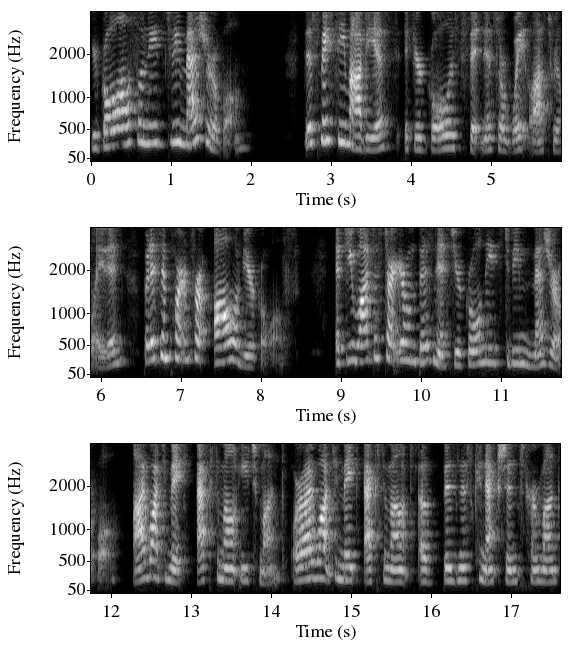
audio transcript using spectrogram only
Your goal also needs to be measurable. This may seem obvious if your goal is fitness or weight loss related, but it's important for all of your goals. If you want to start your own business, your goal needs to be measurable. I want to make X amount each month, or I want to make X amount of business connections per month.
